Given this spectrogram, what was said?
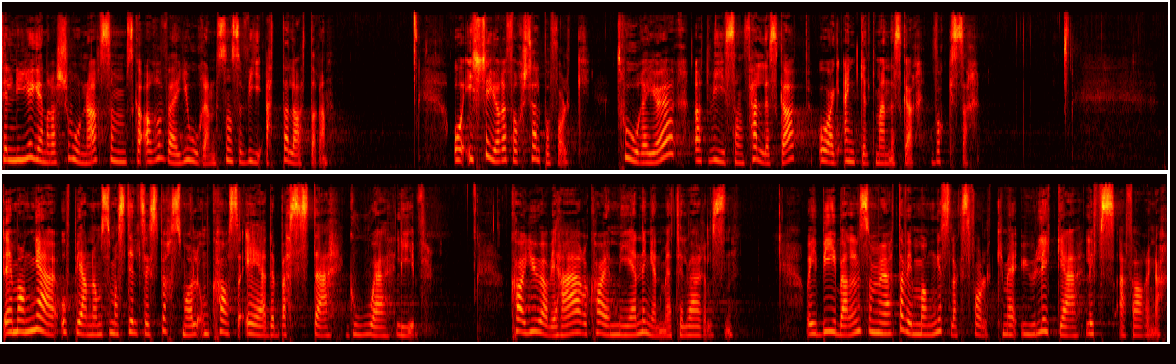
til nye generasjoner som skal arve jorden sånn som vi etterlater den. Å ikke gjøre forskjell på folk tror jeg gjør at vi som fellesskap og enkeltmennesker vokser. Det er mange opp igjennom som har stilt seg spørsmål om hva som er det beste, gode liv. Hva gjør vi her, og hva er meningen med tilværelsen? Og I Bibelen så møter vi mange slags folk med ulike livserfaringer.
